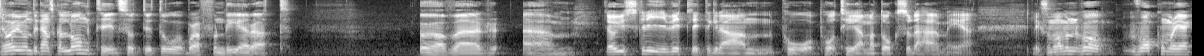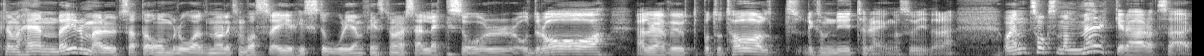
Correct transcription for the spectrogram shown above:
jag har ju under ganska lång tid suttit och bara funderat över Um, jag har ju skrivit lite grann på, på temat också det här med Liksom, ja, men vad, vad kommer egentligen att hända i de här utsatta områdena? Och liksom, vad säger historien? Finns det några så här läxor att dra? Eller är vi ute på totalt liksom, ny terräng och så vidare? Och en sak som man märker är att så här,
